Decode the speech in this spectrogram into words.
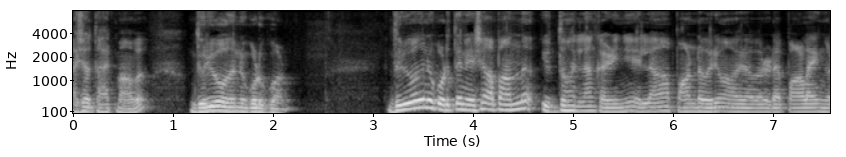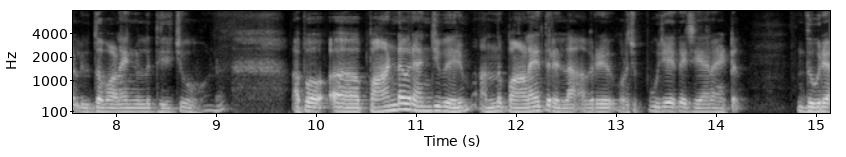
അശ്വത്ഥാത്മാവ് ദുര്യോധനന് കൊടുക്കുവാണ്. ദുര്യോധന കൊടുത്തതിന് ശേഷം അപ്പോൾ അന്ന് യുദ്ധമെല്ലാം കഴിഞ്ഞ് എല്ലാ പാണ്ഡവരും അവരവരുടെ പാളയങ്ങൾ യുദ്ധപാളയങ്ങളിൽ തിരിച്ചു പോവുകയാണ്. അപ്പോൾ പാണ്ഡവർ അഞ്ചു പേരും അന്ന് പാളയത്തിലല്ല അവർ കുറച്ച് പൂജയൊക്കെ ചെയ്യാനായിട്ട് ദൂരെ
